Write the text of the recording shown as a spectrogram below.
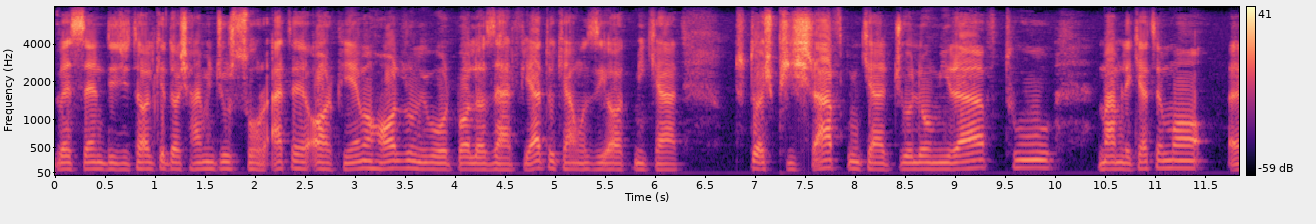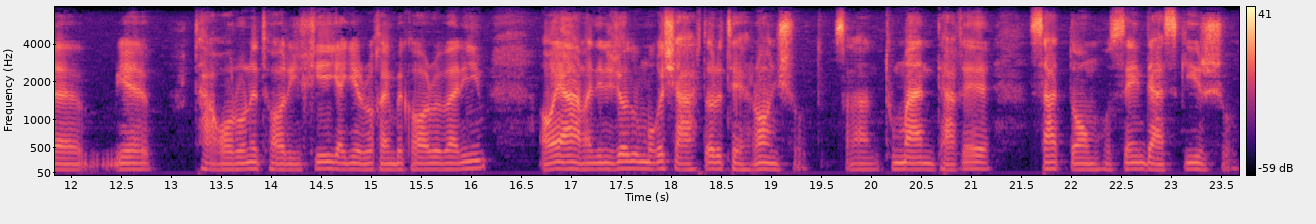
وسترن دیجیتال که داشت همینجور سرعت RPM هارد رو می‌برد بالا ظرفیت رو کم و زیاد می‌کرد. تو داشت پیشرفت می‌کرد جلو می‌رفت. تو مملکت ما یه تقارن تاریخی اگر رو به کار ببریم آقای احمدی نژاد اون موقع شهردار تهران شد. مثلا تو منطقه صدام حسین دستگیر شد.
